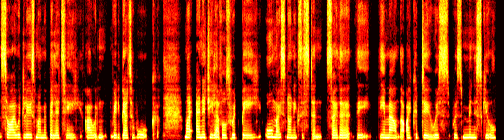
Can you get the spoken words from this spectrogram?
So I would lose my mobility. I wouldn't really be able to walk. My energy levels would be almost non-existent. So the the the amount that I could do was was minuscule.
